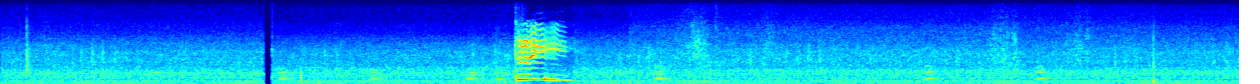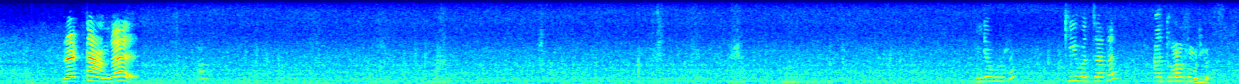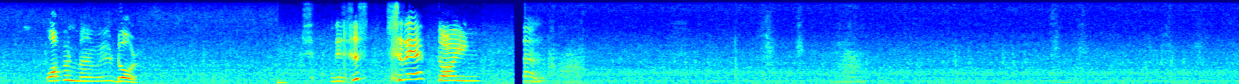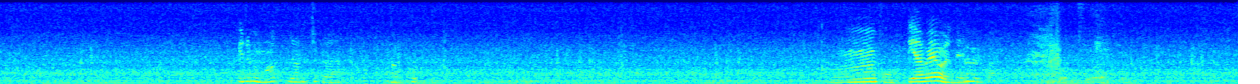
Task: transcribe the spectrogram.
Rectangle. இங்க ஒரு key வச்சாக்க அது திறக்க முடியும். ஓப்பன் பண்ணி டோர் திஸ் இஸ் ஸ்ரே டாயிங் いるのもやる気が楽。うん、こってやめようね。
